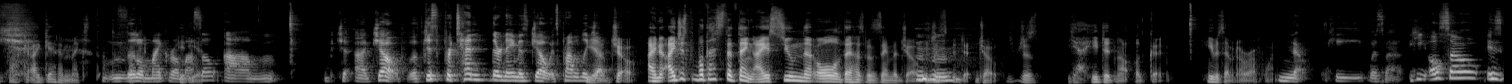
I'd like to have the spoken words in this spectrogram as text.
Fuck, I get him mixed up. Little micro idiot. muscle. Um uh, Joe. Just pretend their name is Joe. It's probably yeah, Joe. Joe. I know. I just well, that's the thing. I assume that all of their husbands' name is Joe. Mm-hmm. Just, Joe. Just yeah, he did not look good. He was having a rough one. No, he was not. He also is.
